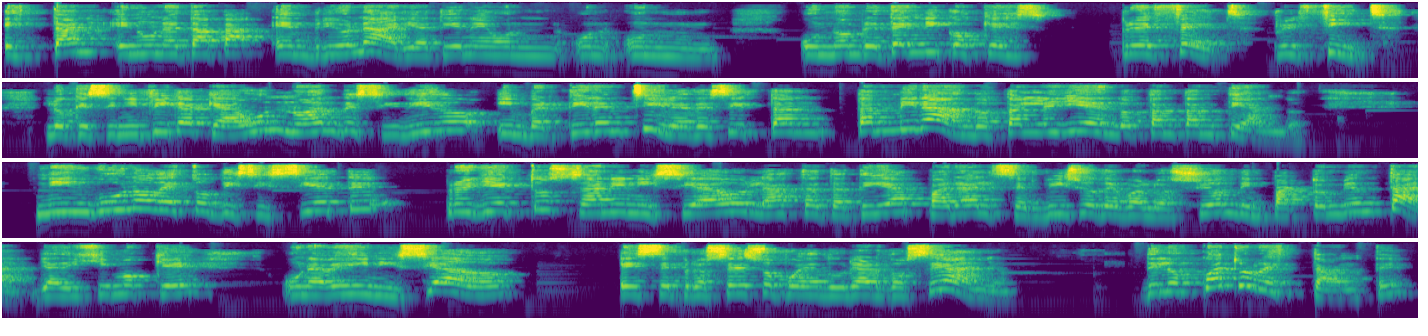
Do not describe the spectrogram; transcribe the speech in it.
están en una etapa embrionaria, tiene un, un, nombre técnico que es prefet, prefit, lo que significa que aún no han decidido invertir en Chile, es decir, están, están mirando, están leyendo, están tanteando. Ninguno de estos 17 proyectos han iniciado las tratativas para el servicio de evaluación de impacto ambiental. Ya dijimos que una vez iniciado ese proceso puede durar 12 años. De los cuatro restantes,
